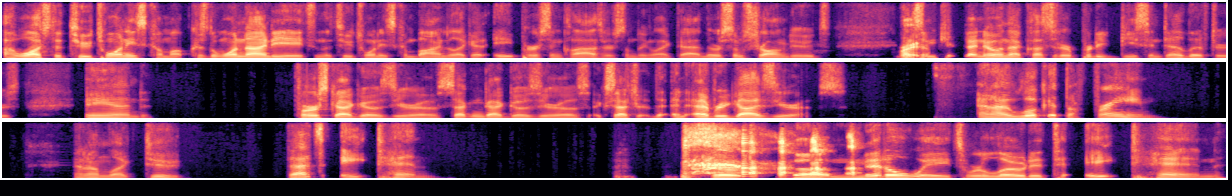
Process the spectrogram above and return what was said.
I watch the 220s come up because the 198s and the 220s combined are like an eight person class or something like that. And there were some strong dudes and some kids I know in that class that are pretty decent deadlifters. And first guy goes zeros, second guy goes zeros, etc. And every guy zeros. And I look at the frame and I'm like, dude, that's 810. So the middle weights were loaded to 810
